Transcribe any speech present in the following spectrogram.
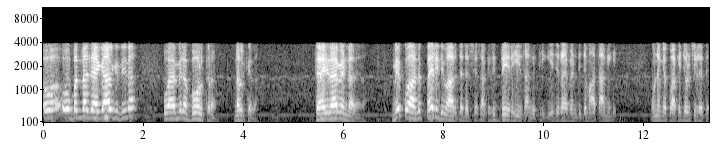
وہ بندہ جائے گال کی نا، وہ ہے میرا بور کرن، نلکے دا۔ تے ہی رہ بینڈا لینا۔ میرے کو آج پہلی دیوار چ دسے سا کسی دیر ہی سانگ تھی گئی جو رائے بینڈ دی جماعت آ گئی انہیں میرے کو آ کے جل چلے تھے۔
